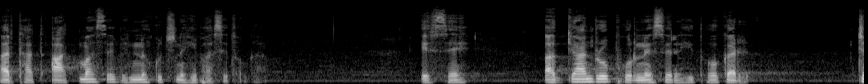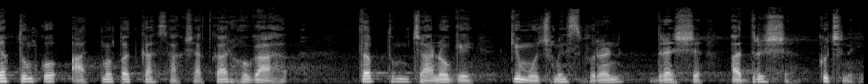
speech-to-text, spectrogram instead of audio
अर्थात आत्मा से भिन्न कुछ नहीं भाषित होगा। इससे अज्ञान रूप फूरने से रहित होकर जब तुमको आत्मपद का साक्षात्कार होगा, तब तुम जानोगे कि मुझमें स्फुरण, दृश्य, अदृश्य कुछ नहीं,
